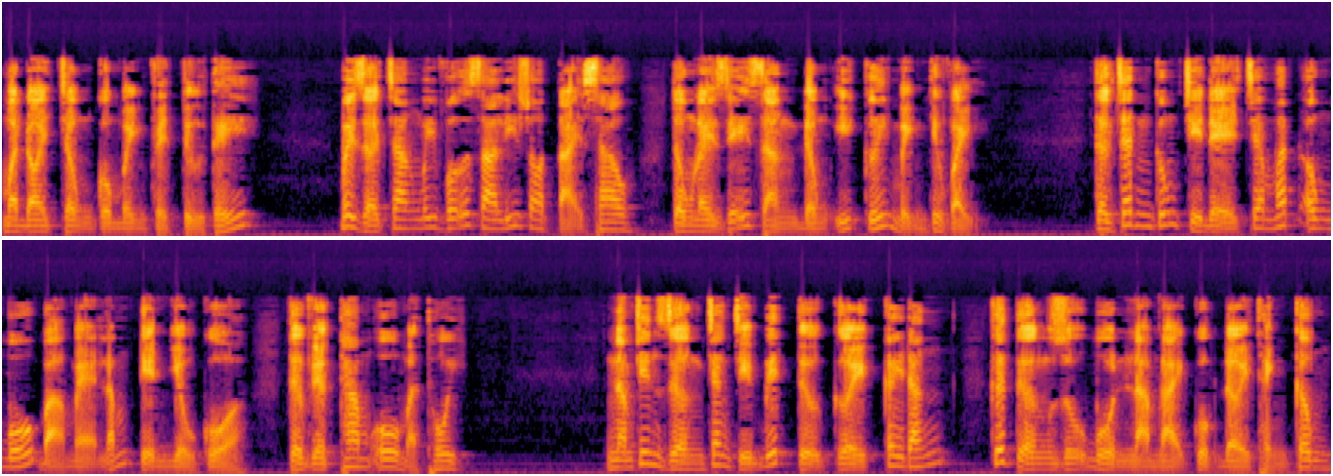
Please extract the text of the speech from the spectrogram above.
mà đòi chồng của mình phải tử tế. Bây giờ Trang mới vỡ ra lý do tại sao Tùng lại dễ dàng đồng ý cưới mình như vậy. Thực chất cũng chỉ để che mắt ông bố bà mẹ lắm tiền nhiều của từ việc tham ô mà thôi. Nằm trên giường Trang chỉ biết tự cười cay đắng, cứ tưởng rũ buồn làm lại cuộc đời thành công,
